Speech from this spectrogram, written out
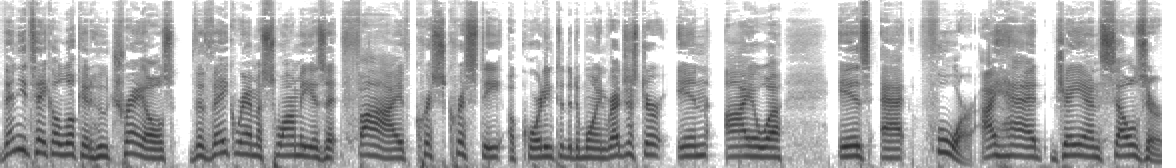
Then you take a look at who trails. Vivek Ramaswamy is at five. Chris Christie, according to the Des Moines Register in Iowa, is at four. I had Jan Selzer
